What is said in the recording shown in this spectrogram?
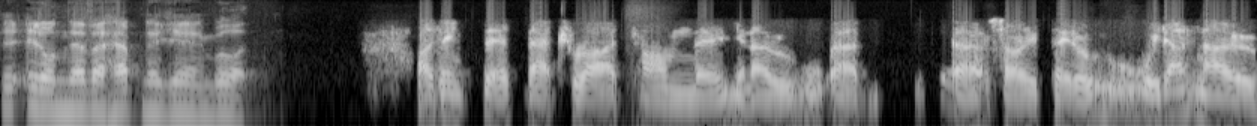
It'll never happen again, will it? I think that that's right, Tom. The, you know, uh, uh, sorry, Peter. We don't know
